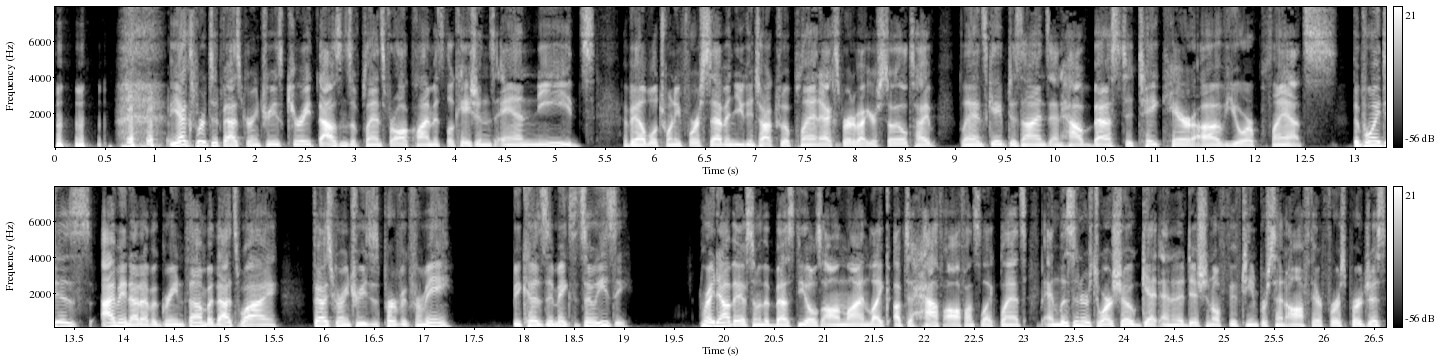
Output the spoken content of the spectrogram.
the experts at Fast Growing Trees curate thousands of plants for all climates, locations, and needs. Available 24 7, you can talk to a plant expert about your soil type, landscape designs, and how best to take care of your plants. The point is, I may not have a green thumb, but that's why Fast Growing Trees is perfect for me because it makes it so easy. Right now, they have some of the best deals online, like up to half off on select plants. And listeners to our show get an additional 15% off their first purchase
